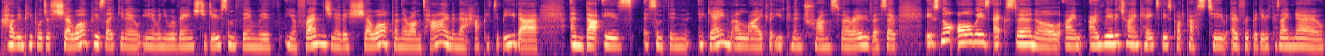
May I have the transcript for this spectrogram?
having people just show up is like you know you know when you arrange to do something with your friends you know they show up and they're on time and they're happy to be there. And that is uh, something again a like that you can then transfer over. So it's not always external. I'm i really try and cater these podcasts to everybody because i know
